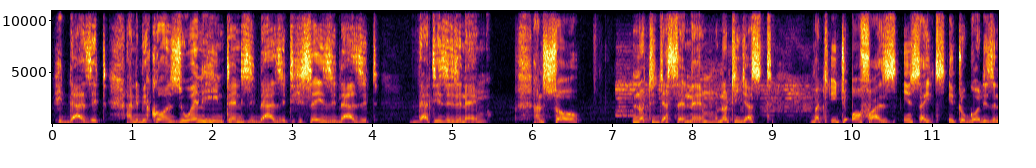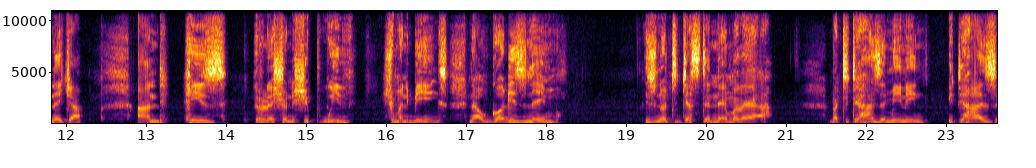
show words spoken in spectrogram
he does it. And because when he intends he does it, he says he does it, that is his name. And so, not just a name, not just, but it offers insights into God's nature and his relationship with human beings. Now, God's name is not just a name there, but it has a meaning, it has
